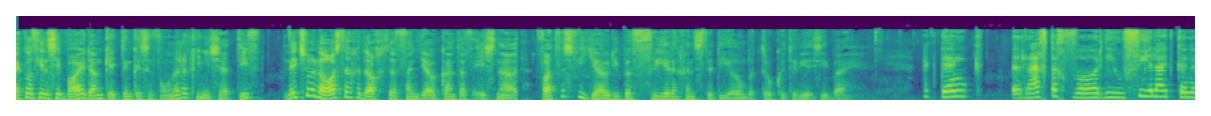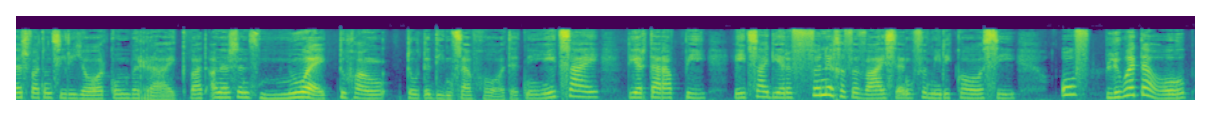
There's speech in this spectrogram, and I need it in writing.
Ek wil vir julle sê baie dankie. Ek dink dit is 'n wonderlike inisiatief. Net so 'n laaste gedagte van jou kant af Esna. Wat was vir jou die bevredigendste deel om betrokke te wees hierby? Ek dink regtig waar die hoeveelheid kinders wat ons hierdie jaar kon bereik wat andersins nooit toegang tot 'n diens sou gehad het nie. Het sy deur terapie, het sy deur 'n vinnige verwysing vir medikasie of blote hulp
